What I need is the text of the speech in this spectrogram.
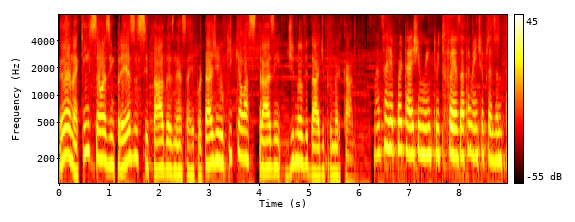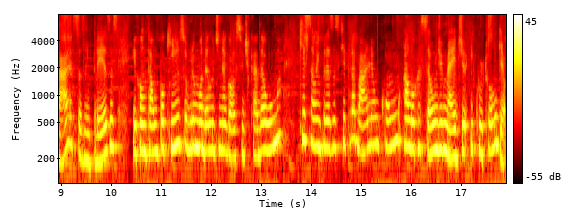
Ana, quem são as empresas citadas nessa reportagem e o que, que elas trazem de novidade para o mercado? Nessa reportagem, o intuito foi exatamente apresentar essas empresas e contar um pouquinho sobre o modelo de negócio de cada uma, que são empresas que trabalham com alocação de médio e curto aluguel.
